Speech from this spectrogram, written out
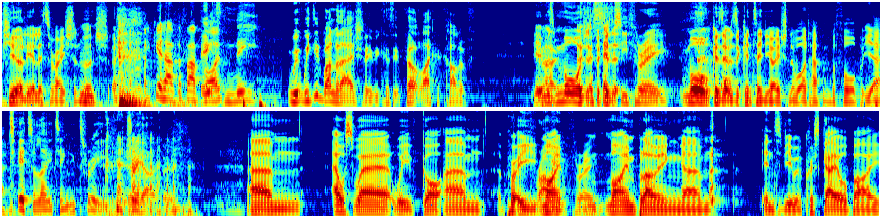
purely alliteration? Which You could have the Fab Five. It's neat. We, we did wonder that actually because it felt like a kind of. You it was more a- just a because sexy it, three. more because it was a continuation of what had happened before. But yeah, Titillating tree trio. Um, elsewhere, we've got um, a pretty Thrumming mind, three. mind blowing um, interview with Chris Gayle by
